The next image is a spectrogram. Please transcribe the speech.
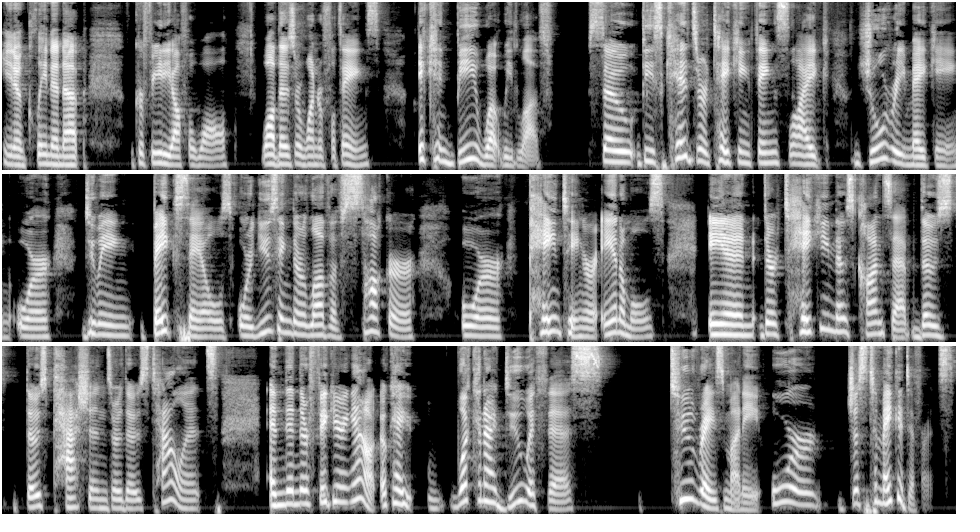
you know, cleaning up graffiti off a wall. While those are wonderful things, it can be what we love. So these kids are taking things like jewelry making or doing bake sales or using their love of soccer or painting or animals and they're taking those concepts those those passions or those talents and then they're figuring out okay what can i do with this to raise money or just to make a difference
